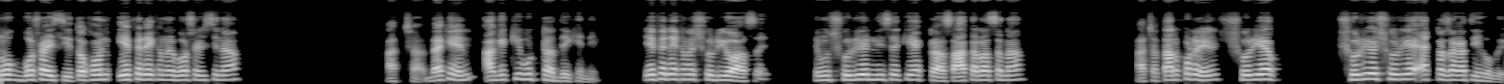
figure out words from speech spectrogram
নোক বসাইছি, তখন এফ এর এখানে বসাইছি না? আচ্ছা দেখেন আগে কিবোর্ডটা দেখে এর এখানে সরিয় আছে এবং সরিয়ের নিচে কি একটা আছে আকার আছে না? আচ্ছা তারপরে সরিয়া সরিয়ে, সরিয়ে একটা জায়গাতেই হবে।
